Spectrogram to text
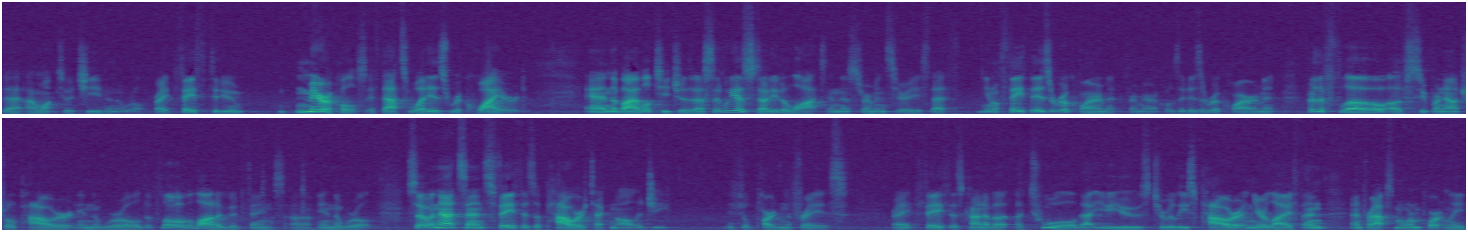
that I want to achieve in the world, right? Faith to do miracles if that's what is required. And the Bible teaches us, and we have studied a lot in this sermon series, that you know, faith is a requirement for miracles. It is a requirement for the flow of supernatural power in the world, the flow of a lot of good things uh, in the world. So, in that sense, faith is a power technology, if you'll pardon the phrase right? Faith is kind of a, a, tool that you use to release power in your life and, and perhaps more importantly,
